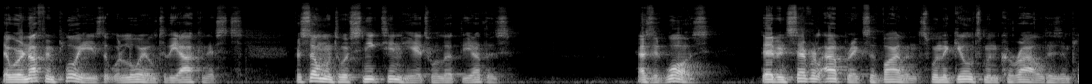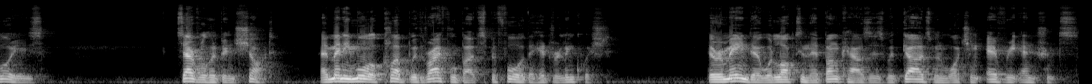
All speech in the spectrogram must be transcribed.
there were enough employees that were loyal to the Arcanists for someone to have sneaked in here to alert the others. As it was, there had been several outbreaks of violence when the guildsman corralled his employees. Several had been shot, and many more clubbed with rifle butts before they had relinquished. The remainder were locked in their bunkhouses with guardsmen watching every entrance,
